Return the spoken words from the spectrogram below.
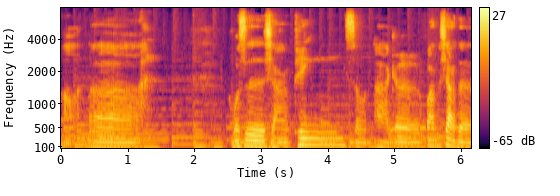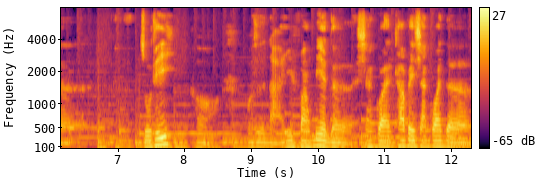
啊。那或是想听什么哪个方向的主题哦，或是哪一方面的相关咖啡相关的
